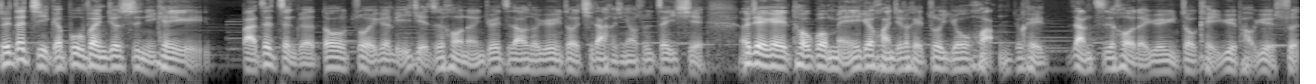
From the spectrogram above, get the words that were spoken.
所以这几个部分就是你可以把这整个都做一个理解之后呢，你就会知道说元宇宙的其他核心要素是这一些，而且可以透过每一个环节都可以做优化，你就可以让之后的元宇宙可以越跑越顺。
